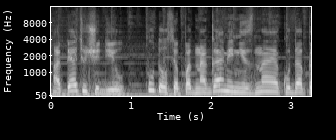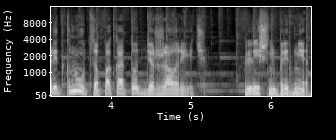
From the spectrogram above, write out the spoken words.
опять учудил, путался под ногами, не зная, куда приткнуться, пока тот держал речь. Лишний предмет.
